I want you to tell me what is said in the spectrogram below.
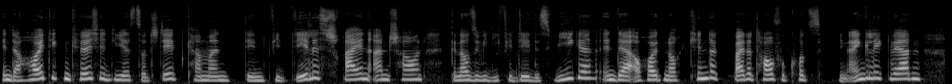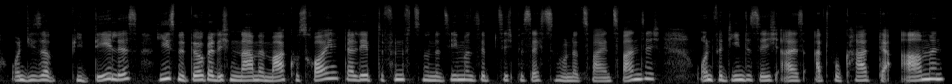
In der heutigen Kirche, die jetzt dort steht, kann man den Fidelis-Schrein anschauen, genauso wie die Fidelis-Wiege, in der auch heute noch Kinder bei der Taufe kurz hineingelegt werden. Und dieser Fidelis hieß mit bürgerlichem Namen Markus Roy, der lebte 1577 bis 1622 und verdiente sich als Advokat der Armen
